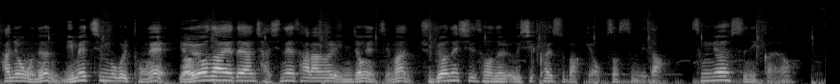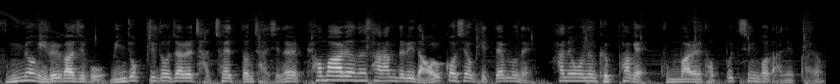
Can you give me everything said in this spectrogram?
한용운은 님의 침묵을 통해 여연아에 대한 자신의 사랑을 인정했지만 주변의 시선을 의식할 수밖에 없었습니다. 승려였으니까요. 분명 이를 가지고 민족 지도자를 자처했던 자신을 폄하하려는 사람들이 나올 것이었기 때문에 한용운은 급하게 군말을 덧붙인 것 아닐까요?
